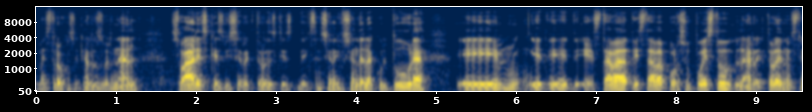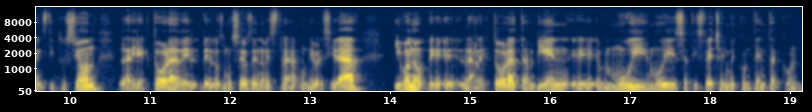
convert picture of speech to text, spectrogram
maestro José Carlos Bernal Suárez, que es vicerrector de, Extensión y Difusión de la Cultura, eh, eh, estaba, estaba, por supuesto, la rectora de nuestra institución, la directora de, de los museos de nuestra universidad, y bueno, la rectora también muy, muy satisfecha y muy contenta con,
